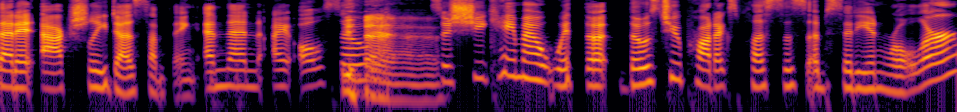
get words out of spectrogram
that it actually does something. And then I also yeah. so she came out with the those two products plus this obsidian roller.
